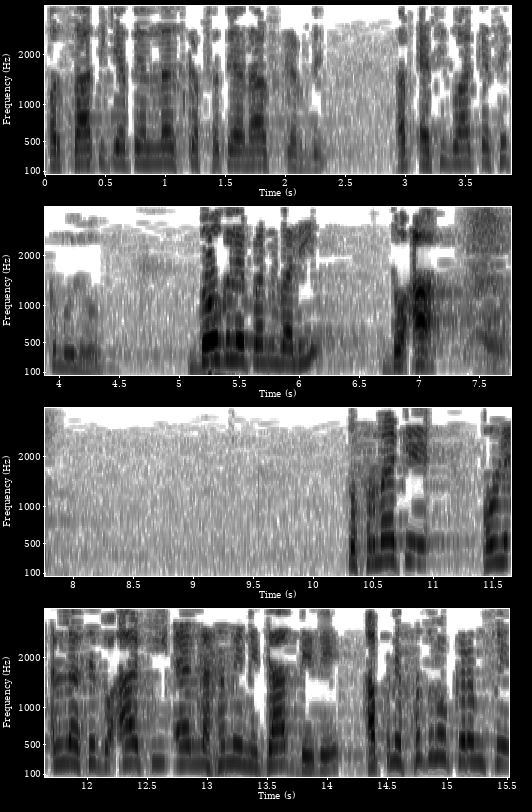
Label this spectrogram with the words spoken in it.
اور ساتھ ہی کہتے ہیں اللہ اس کا ستیہ کر دے۔ اب ایسی دعا کیسے قبول ہوگی؟ دوگلے پن والی دعا۔ تو فرمایا کہ انہوں نے اللہ سے دعا کی، اے اللہ ہمیں نجات دے دے اپنے فضل و کرم سے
